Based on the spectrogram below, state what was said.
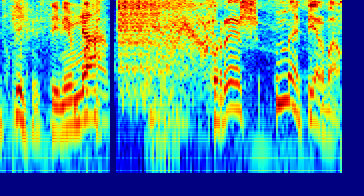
Синема. Да. Фреш на первом.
